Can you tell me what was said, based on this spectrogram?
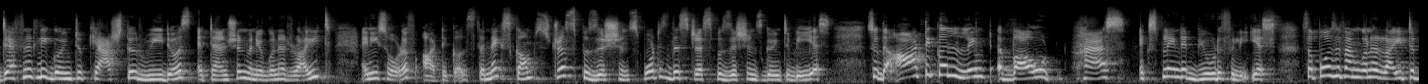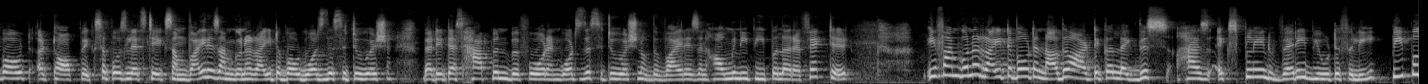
definitely going to catch the reader's attention when you're going to write any sort of articles. The next comes stress positions. What is the stress positions going to be? Yes. So the article linked about has explained it beautifully. Yes. Suppose if I'm going to write about a topic, suppose let's take some virus, I'm going to write about what's the situation that it has happened before and what's the situation of the virus and how many people are affected if I'm going to write about another article like this has explained very beautifully, people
